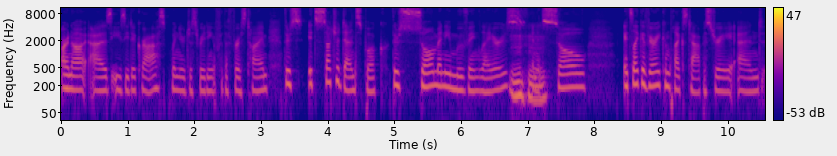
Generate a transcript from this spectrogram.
are not as easy to grasp when you're just reading it for the first time. There's it's such a dense book. There's so many moving layers and mm-hmm. it's so it's like a very complex tapestry and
